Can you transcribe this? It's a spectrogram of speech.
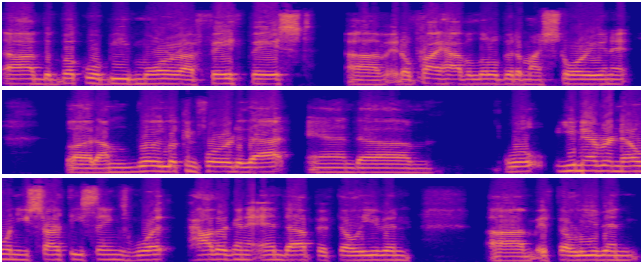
Um, the book will be more uh, faith based. Um, it'll probably have a little bit of my story in it, but I'm really looking forward to that. And um, well, you never know when you start these things what how they're going to end up if they'll even um, if they'll even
